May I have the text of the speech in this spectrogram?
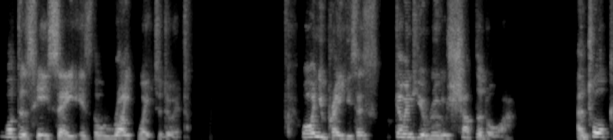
What does he say is the right way to do it? Well, when you pray, he says, go into your room, shut the door, and talk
